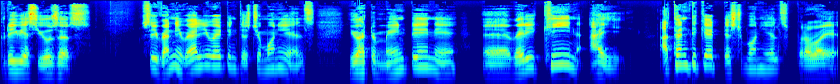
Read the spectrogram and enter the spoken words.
previous users. See, when evaluating testimonials, you have to maintain a, a very keen eye. Authenticate testimonials provide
